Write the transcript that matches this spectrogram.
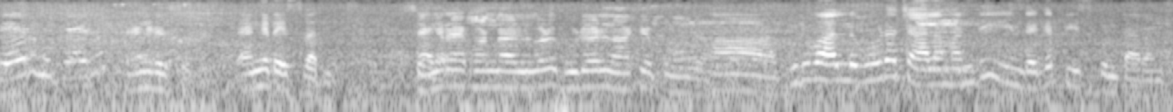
పేరు మీ పేరు? వెంకటేశ్వర. వెంకటేశ్వర్లు శంకరాకొండ వాళ్ళు కూడా గుడి వాళ్ళు నాకే ఫోన్ గుడి వాళ్ళు కూడా చాలా మంది ఈయన దగ్గర తీసుకుంటారంట.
